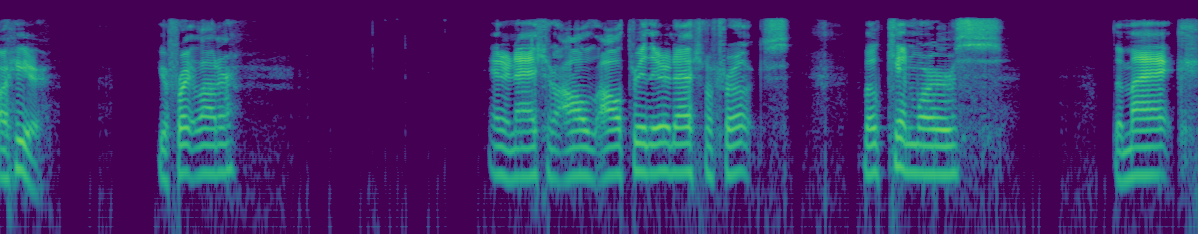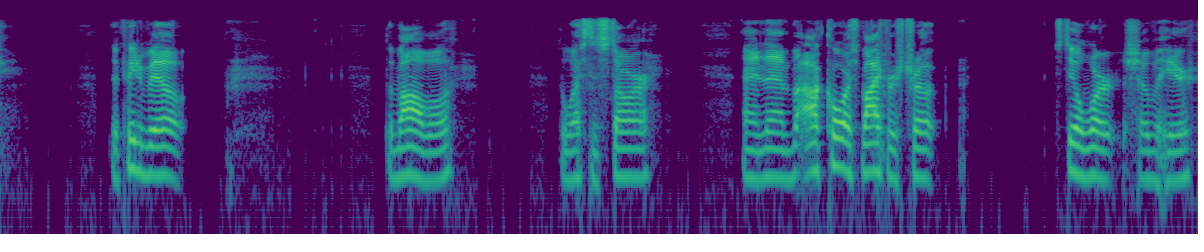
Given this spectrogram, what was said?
are here. Your Freightliner, International, all all three of the international trucks, both Kenworths, the Mack, the Peterbilt, the Volvo, the Western Star, and then of course Viper's truck still works over here.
